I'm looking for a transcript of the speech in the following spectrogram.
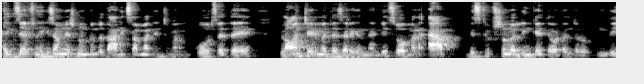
ఎగ్జామ్షన్ ఎగ్జామినేషన్ ఉంటుందో దానికి సంబంధించి మనం కోర్స్ అయితే లాంచ్ చేయడం అయితే జరిగిందండి. సో మన యాప్ డిస్క్రిప్షన్లో లింక్ అయితే ఇవ్వడం జరుగుతుంది.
